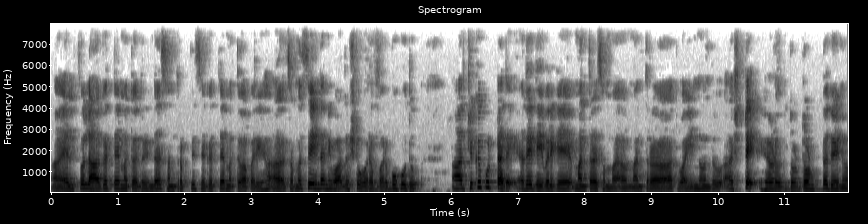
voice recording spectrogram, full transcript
ಹೆಲ್ಪ್ಫುಲ್ ಆಗುತ್ತೆ ಮತ್ತು ಅದರಿಂದ ಸಂತೃಪ್ತಿ ಸಿಗುತ್ತೆ ಮತ್ತು ಆ ಪರಿಹಾರ ಸಮಸ್ಯೆಯಿಂದ ನೀವು ಆದಷ್ಟು ಹೊರಗೆ ಬರಬಹುದು. ಚಿಕ್ಕ ಪುಟ್ಟದೇ ಅದೇ ದೇವರಿಗೆ ಮಂತ್ರ ಸಂಬ, ಮಂತ್ರ ಅಥವಾ ಇನ್ನೊಂದು ಅಷ್ಟೇ ಹೇಳೋದು, ದೊಡ್ಡ, ದೊಡ್ಡದೇನು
